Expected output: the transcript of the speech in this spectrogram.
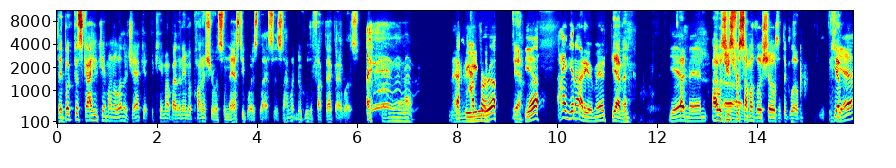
They booked this guy who came on a leather jacket that came out by the name of Punisher with some nasty boys glasses. I wouldn't know who the fuck that guy was. That'd be For real? Yeah. Yeah. I get out of here, man. Yeah, man. Yeah, man. I was used for Um, some of those shows at the Globe. Yep. Yeah.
